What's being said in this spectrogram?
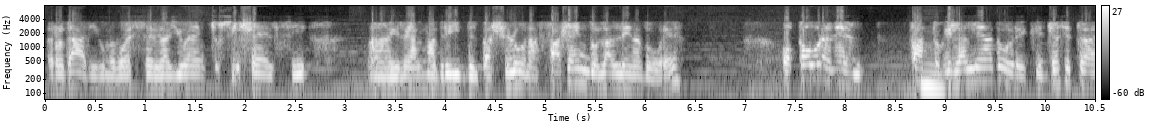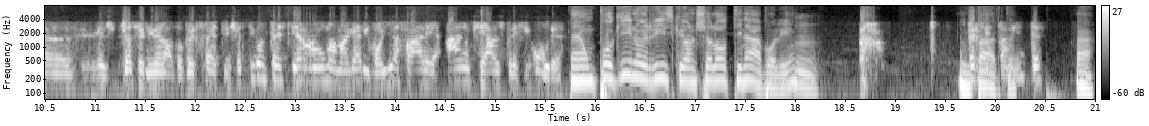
rotati come può essere la Juventus, il Chelsea, uh, il Real Madrid, il Barcellona, facendo l'allenatore, ho paura del fatto mm. che l'allenatore che già, tra- che già, si è rivelato perfetto in certi contesti a Roma magari voglia fare anche altre figure. È un pochino il rischio Ancelotti-Napoli? Mm. Perfettamente. Ah.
